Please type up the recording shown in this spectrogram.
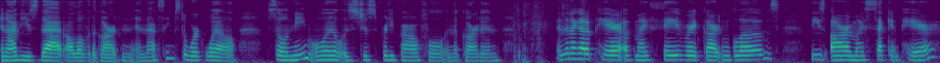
And I've used that all over the garden, and that seems to work well. So neem oil is just pretty powerful in the garden. And then I got a pair of my favorite garden gloves. These are my second pair,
